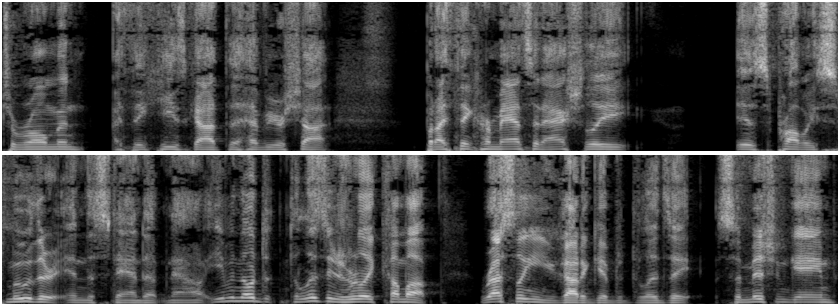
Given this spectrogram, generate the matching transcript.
to Roman. I think he's got the heavier shot, but I think Hermansson actually is probably smoother in the stand up now, even though Delizzi has really come up. Wrestling, you got to give to Delizzi. Submission game,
